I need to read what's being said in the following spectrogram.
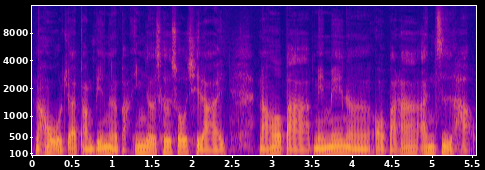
然后我就在旁边呢把婴儿车收起来，然后把妹妹呢哦把她安置好，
